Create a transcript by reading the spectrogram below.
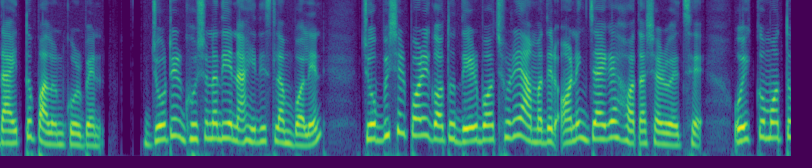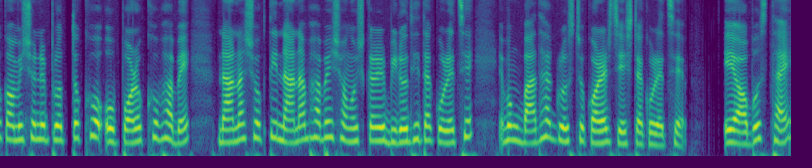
দায়িত্ব পালন করবেন। জোটের ঘোষণা দিয়ে নাহিদ ইসলাম বলেন, চব্বিশের পরে গত দেড় বছরে আমাদের অনেক জায়গায় হতাশা রয়েছে। ঐক্যমত্য কমিশনের প্রত্যক্ষ ও পরোক্ষভাবে নানা শক্তি নানাভাবে সংস্কারের বিরোধিতা করেছে এবং বাধাগ্রস্ত করার চেষ্টা করেছে। এ অবস্থায়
